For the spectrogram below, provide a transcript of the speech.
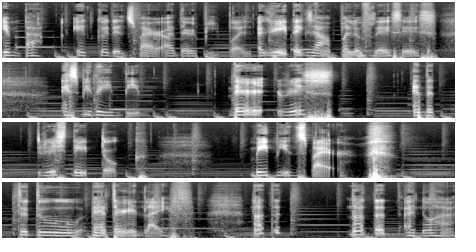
impact, it could inspire other people. A great example of this is SB19. Their risk and the risk they took made me inspire to do better in life. Not that not that ano ha,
